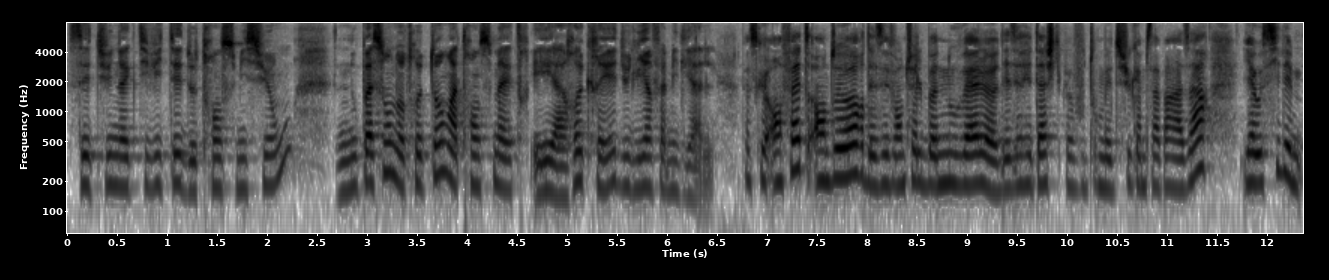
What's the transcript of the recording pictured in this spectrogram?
c'est une activité de transmission. Nous passons notre temps à transmettre et à recréer du lien familial. Parce qu'en en fait, en dehors des éventuelles bonnes nouvelles, euh, des héritages qui peuvent vous tomber dessus comme ça par hasard, il y a aussi des,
